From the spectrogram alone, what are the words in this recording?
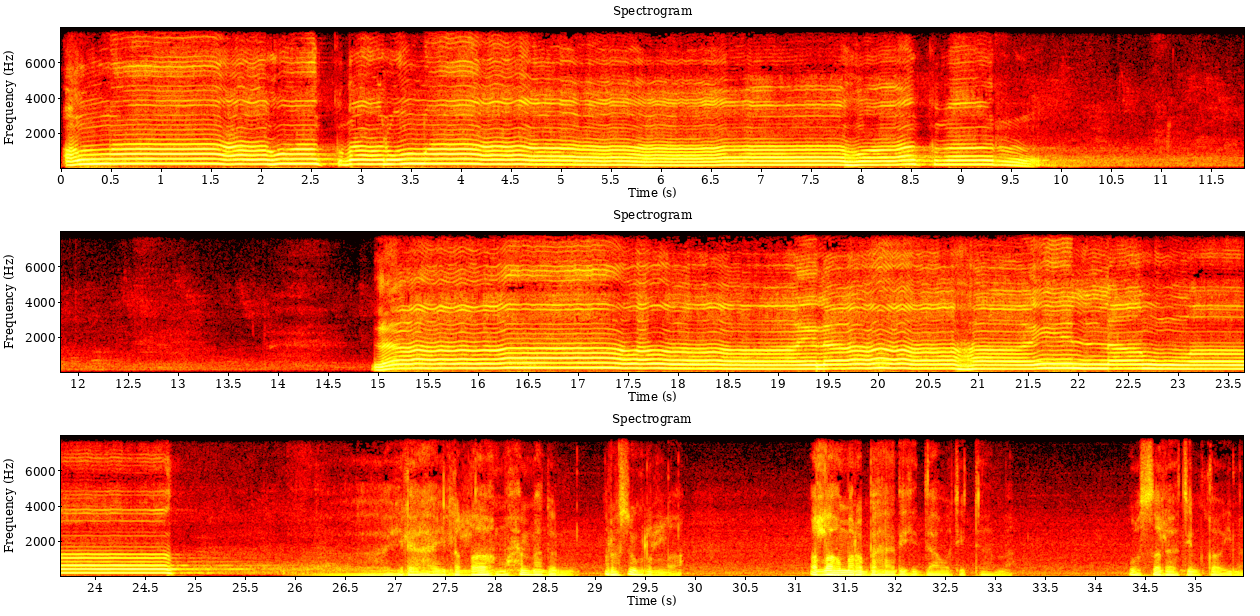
الله أكبر الله أكبر. لا إله إلا الله. لا إله إلا الله محمد رسول الله. اللهم رب هذه الدعوة التامة والصلاة القائمة.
